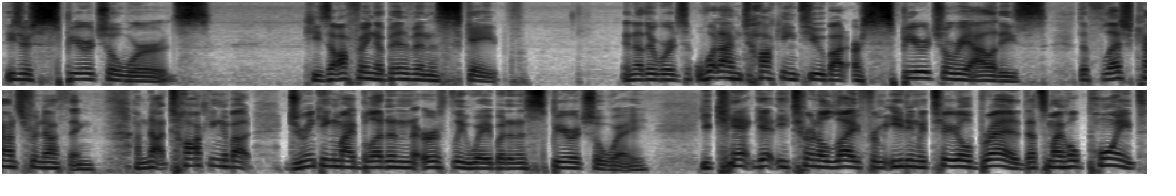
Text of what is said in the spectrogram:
These are spiritual words. He's offering a bit of an escape in other words, what I'm talking to you about are spiritual realities. The flesh counts for nothing. I'm not talking about drinking my blood in an earthly way, but in a spiritual way. You can't get eternal life from eating material bread. That's my whole point.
